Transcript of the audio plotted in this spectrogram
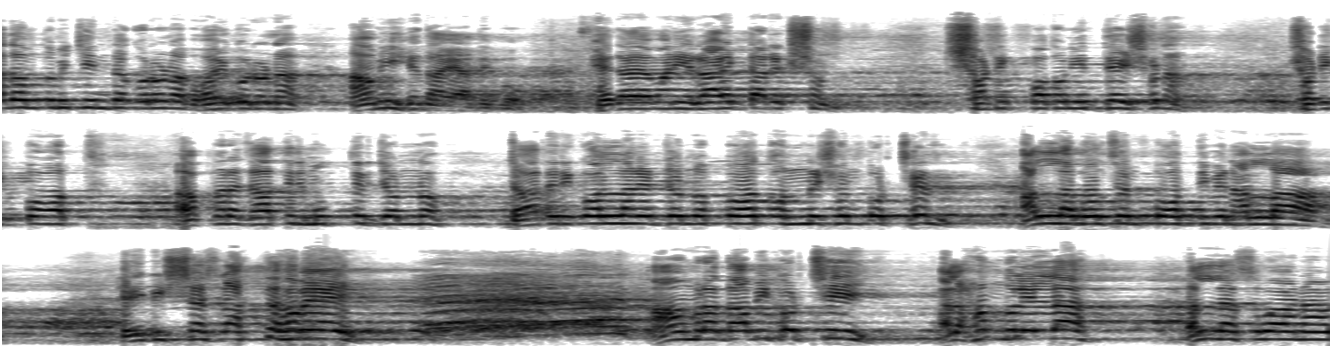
আদম তুমি চিন্তা করো না ভয় করো না আমি হেদায়া দেব। হেদায়া মানে রাইট ডাইরেকশন সঠিক পথ নির্দেশনা সঠিক পথ। আপনারা জাতির মুক্তির জন্য জাতির কল্যাণের জন্য পথ অন্বেষণ করছেন। আল্লাহ বলছেন পথ দিবেন আল্লাহ। এই বিশ্বাস রাখতে হবে। আমরা দাবি করছি আলহামদুলিল্লাহ, আল্লাহ সুবহানাহু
